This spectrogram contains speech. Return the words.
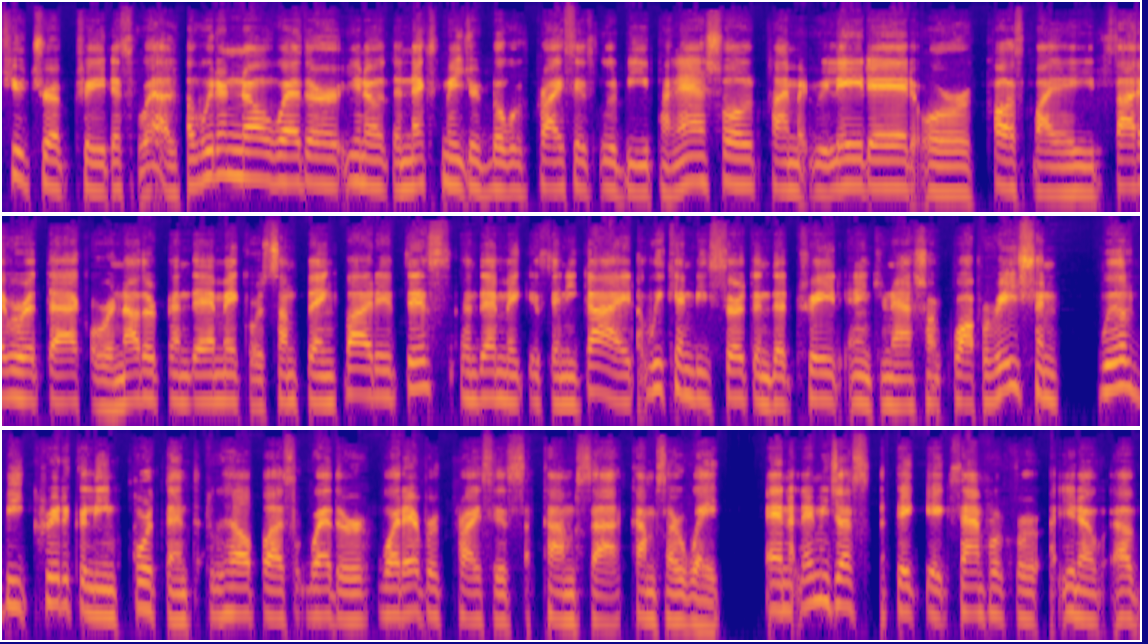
future of trade as well. We don't know whether, you know, the next major global crisis will be financial, climate related, or caused by a cyber attack or another pandemic or something. But if this pandemic is any guide, we can be certain that trade and international cooperation will be critically important to help us weather whatever crisis comes uh, comes our way. And let me just take the example for you know of,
